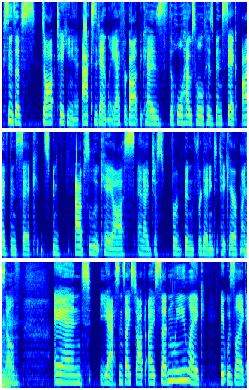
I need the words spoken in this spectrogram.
since I've stopped taking it accidentally, I forgot because the whole household has been sick. I've been sick. It's been absolute chaos, and I've just for, been forgetting to take care of myself. And yeah, since I stopped, I suddenly like it was like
